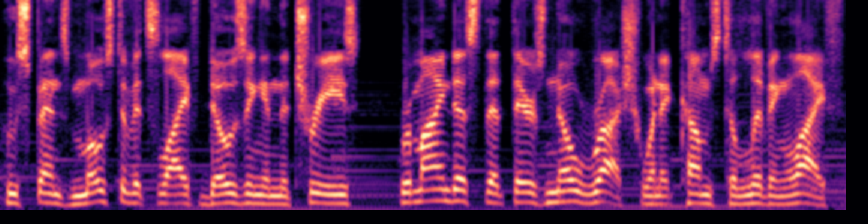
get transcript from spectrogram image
who spends most of its life dozing in the trees, remind us that there's no rush when it comes to living life.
